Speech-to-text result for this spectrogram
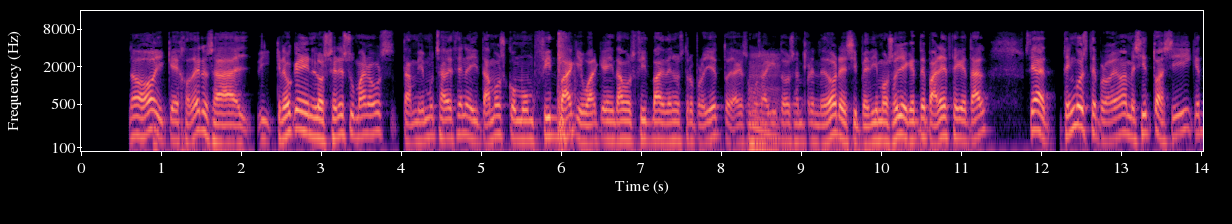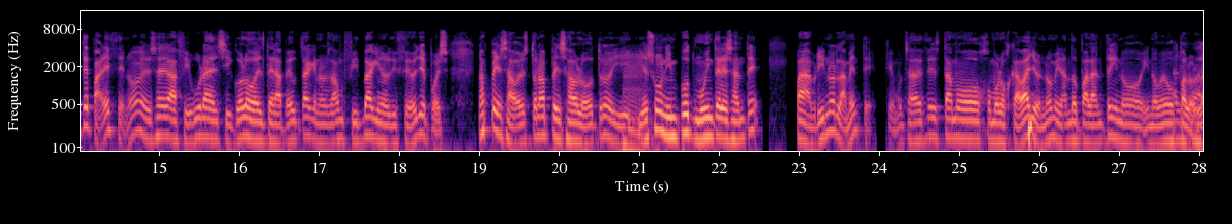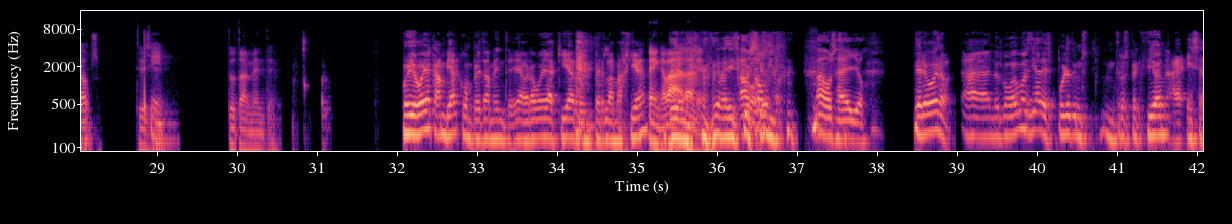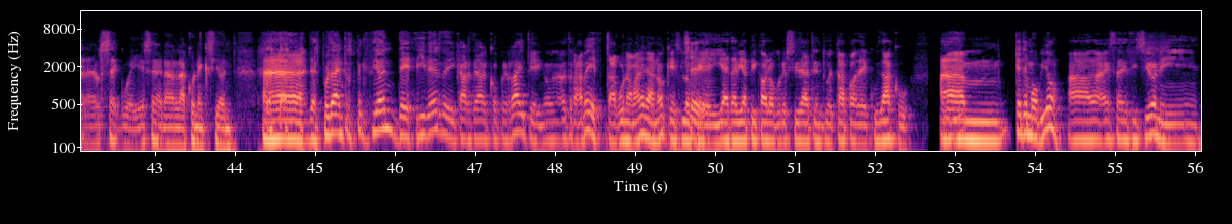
No, y que joder, o sea, y creo que en los seres humanos también muchas veces necesitamos como un feedback, igual que necesitamos feedback de nuestro proyecto, ya que somos aquí Mm. todos emprendedores y pedimos, oye, ¿qué te parece? ¿Qué tal? Hostia, tengo este problema, me siento así, ¿qué te parece? ¿No? Esa es la figura del psicólogo, del terapeuta que nos da un feedback y nos dice, oye, pues no has pensado esto, no has pensado lo otro, y, Mm. y es un input muy interesante para abrirnos la mente, que muchas veces estamos como los caballos, ¿no? Mirando para adelante y no, y no vemos para los lados. Sí, sí, Sí. Totalmente. Oye, voy a cambiar completamente. ¿eh? Ahora voy aquí a romper la magia Venga, va, de, la, dale. de la discusión. Vamos a ello. Pero bueno, ah, nos movemos ya después de una introspección. ah, ese era el segue, esa era la conexión. Ah, después de la introspección, decides dedicarte al copywriting o- otra vez, de alguna manera, ¿no? Que es lo Sí. que ya te había picado la curiosidad en tu etapa de Kudaku. ¿Qué te movió a esa decisión? Y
